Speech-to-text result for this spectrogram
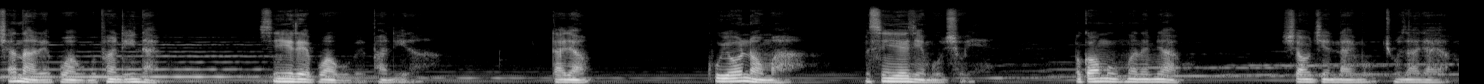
ချမ်းသာတဲ့ဘဝကိုမဖန်တီးနိုင်ဘူးဆင်းရဲတဲ့ဘဝကိုပဲဖန်တီးတာဒါကြောင့်ခုရောနောင်မှာမဆင်းရဲခြင်းမှုဆိုရင်မကောင်းမှုမှန်သမျှကိုရှောင်ကျဉ်နိုင်မှုကြိုးစားကြရမှာ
